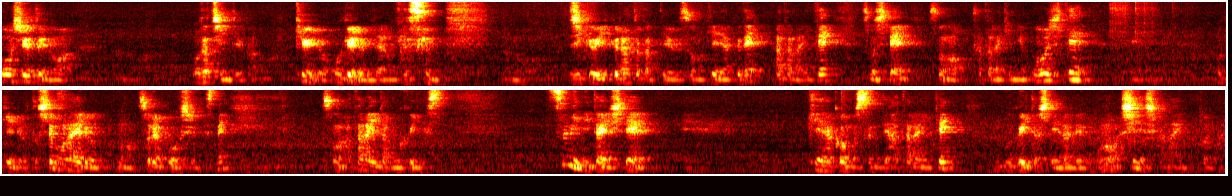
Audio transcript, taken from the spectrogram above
報酬というのはお家賃というか給料お給料みたいなものですけどあの時給いくらとかっていうその契約で働いてそしてその働きに応じて、えー、お給料としてもらえるものそれは報酬ですね。その働いた報いです。罪に対して、えー、契約を結んで働いて報いとして得られるものは死でしかないと言われます。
